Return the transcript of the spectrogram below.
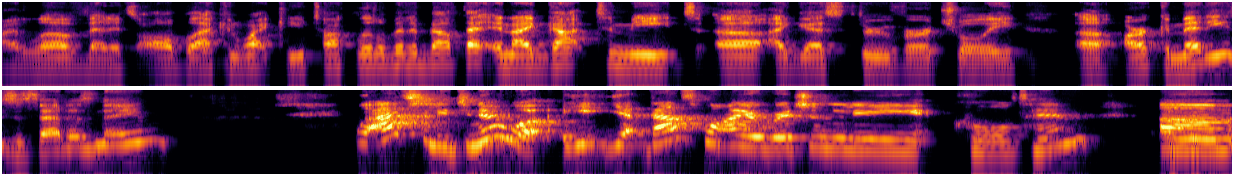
I love that it's all black and white. Can you talk a little bit about that? And I got to meet, uh, I guess, through virtually uh, Archimedes. Is that his name? Well, actually, do you know what? He, yeah, that's what I originally called him um,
